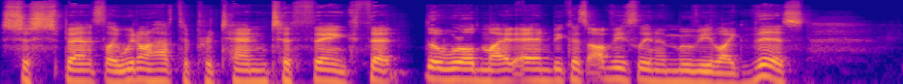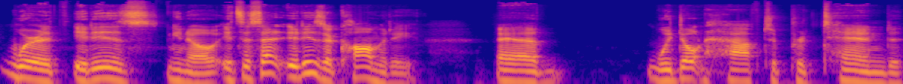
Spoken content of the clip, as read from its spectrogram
suspense. Like we don't have to pretend to think that the world might end because obviously in a movie like this, where it, it is, you know, it's a it is a comedy, and we don't have to pretend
